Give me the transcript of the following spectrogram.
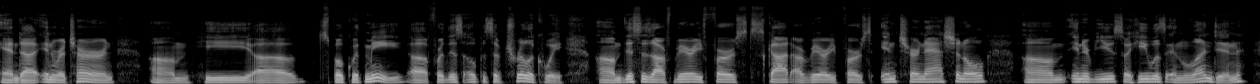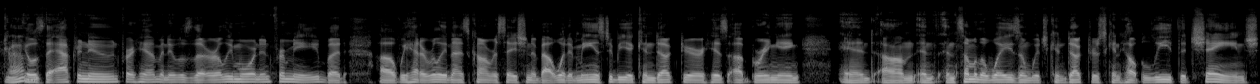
And uh, in return, um, he uh, spoke with me uh, for this opus of Trilloquy. Um, this is our very first, Scott, our very first international um, interview. So he was in London. It was the afternoon for him, and it was the early morning for me. But uh, we had a really nice conversation about what it means to be a conductor, his upbringing, and um, and and some of the ways in which conductors can help lead the change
